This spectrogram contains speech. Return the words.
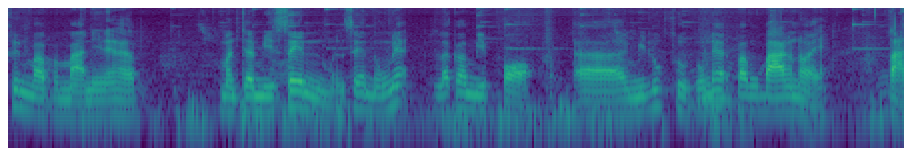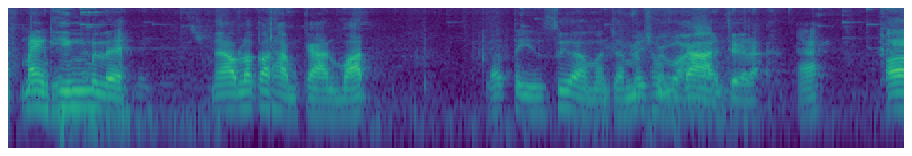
ขึ้นมาประมาณนี้นะครับ มันจะมีเส้นเหมือนเส้นตรงเนี้ยแล้วก็มีปอกอ่ามีลูกสูบตรงเนี้ยบางๆหน่อย ตัดแม่งทิ้งไปเลยนะครับแล้วก็ทำการวัด แล้วตีนเสื้อมันจะไม่ชนก้านเจอละฮะอ๋อ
